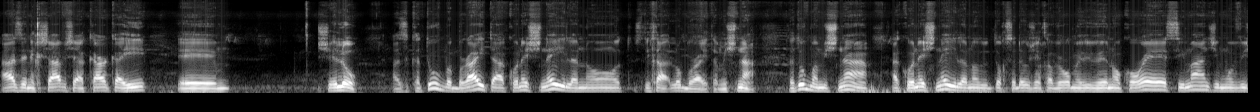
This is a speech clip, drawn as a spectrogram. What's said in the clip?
אז זה נחשב שהקרקע היא אה, שלו. אז כתוב בברייתא, הקונה שני אילנות, סליחה, לא ברייתא, משנה. כתוב במשנה, הקונה שני אילנות בתוך שדהו של חברו מביא ואינו קורא, סימן שאם הוא, מביא,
